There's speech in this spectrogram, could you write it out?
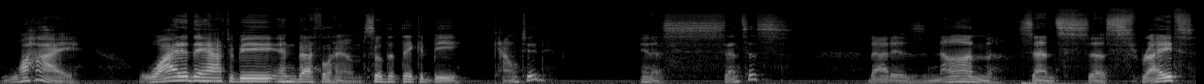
why? Why did they have to be in Bethlehem? So that they could be counted in a census? That is nonsense, right?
